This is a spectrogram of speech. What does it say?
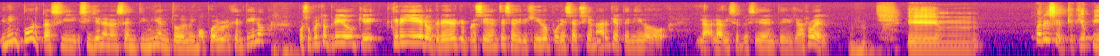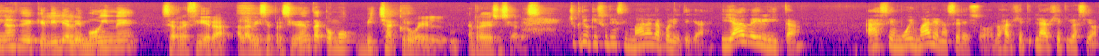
y no importa si, si llenan el sentimiento del mismo pueblo argentino, por supuesto creo que, quiero creer que el presidente se ha dirigido por ese accionar que ha tenido la, la vicepresidente Villarruel. Em, parece, ¿qué, ¿Qué opinas de que Lilia Lemoine se refiera a la vicepresidenta como bicha cruel en redes sociales? Yo creo que eso le hace mal a la política. Y Adelita hace muy mal en hacer eso, la adjetivación.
